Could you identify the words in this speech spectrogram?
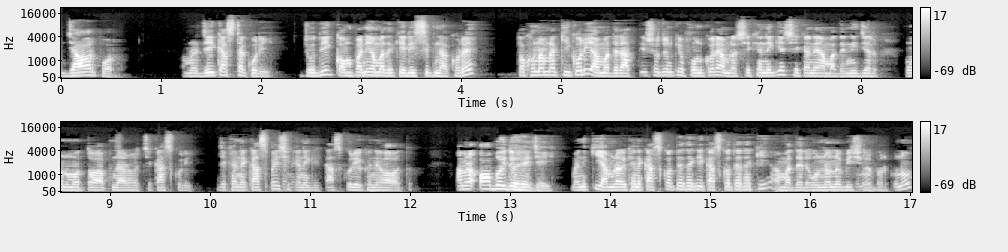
যাওয়ার পর আমরা যেই কাজটা করি, যদি কোম্পানি আমাদেরকে রিসিভ না করে তখন আমরা কি করি? আমাদের আত্মীয় স্বজনকে ফোন করে আমরা সেখানে গিয়ে সেখানে আমাদের নিজের মন মতো আপনার হচ্ছে কাজ করি। যেখানে কাজ পাই সেখানে। গিয়ে কাজ করি ওখানে আমরা অবৈধ হয়ে যাই। মানে কি? আমরা ওখানে কাজ করতে থাকি কাজ করতে থাকি আমাদের অন্যান্য বিষয়ের উপর কোনো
